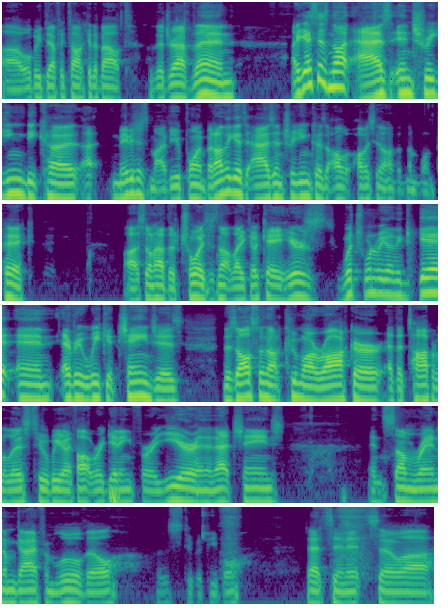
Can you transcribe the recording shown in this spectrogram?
Uh, we'll be definitely talking about the draft then. I guess it's not as intriguing because uh, maybe it's just my viewpoint, but I don't think it's as intriguing because obviously they don't have the number one pick. Uh, so they don't have their choice. It's not like, okay, here's which one are we going to get? And every week it changes. There's also not Kumar Rocker at the top of the list, who we I thought were getting for a year, and then that changed. And some random guy from Louisville those stupid people that's in it. So, uh,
